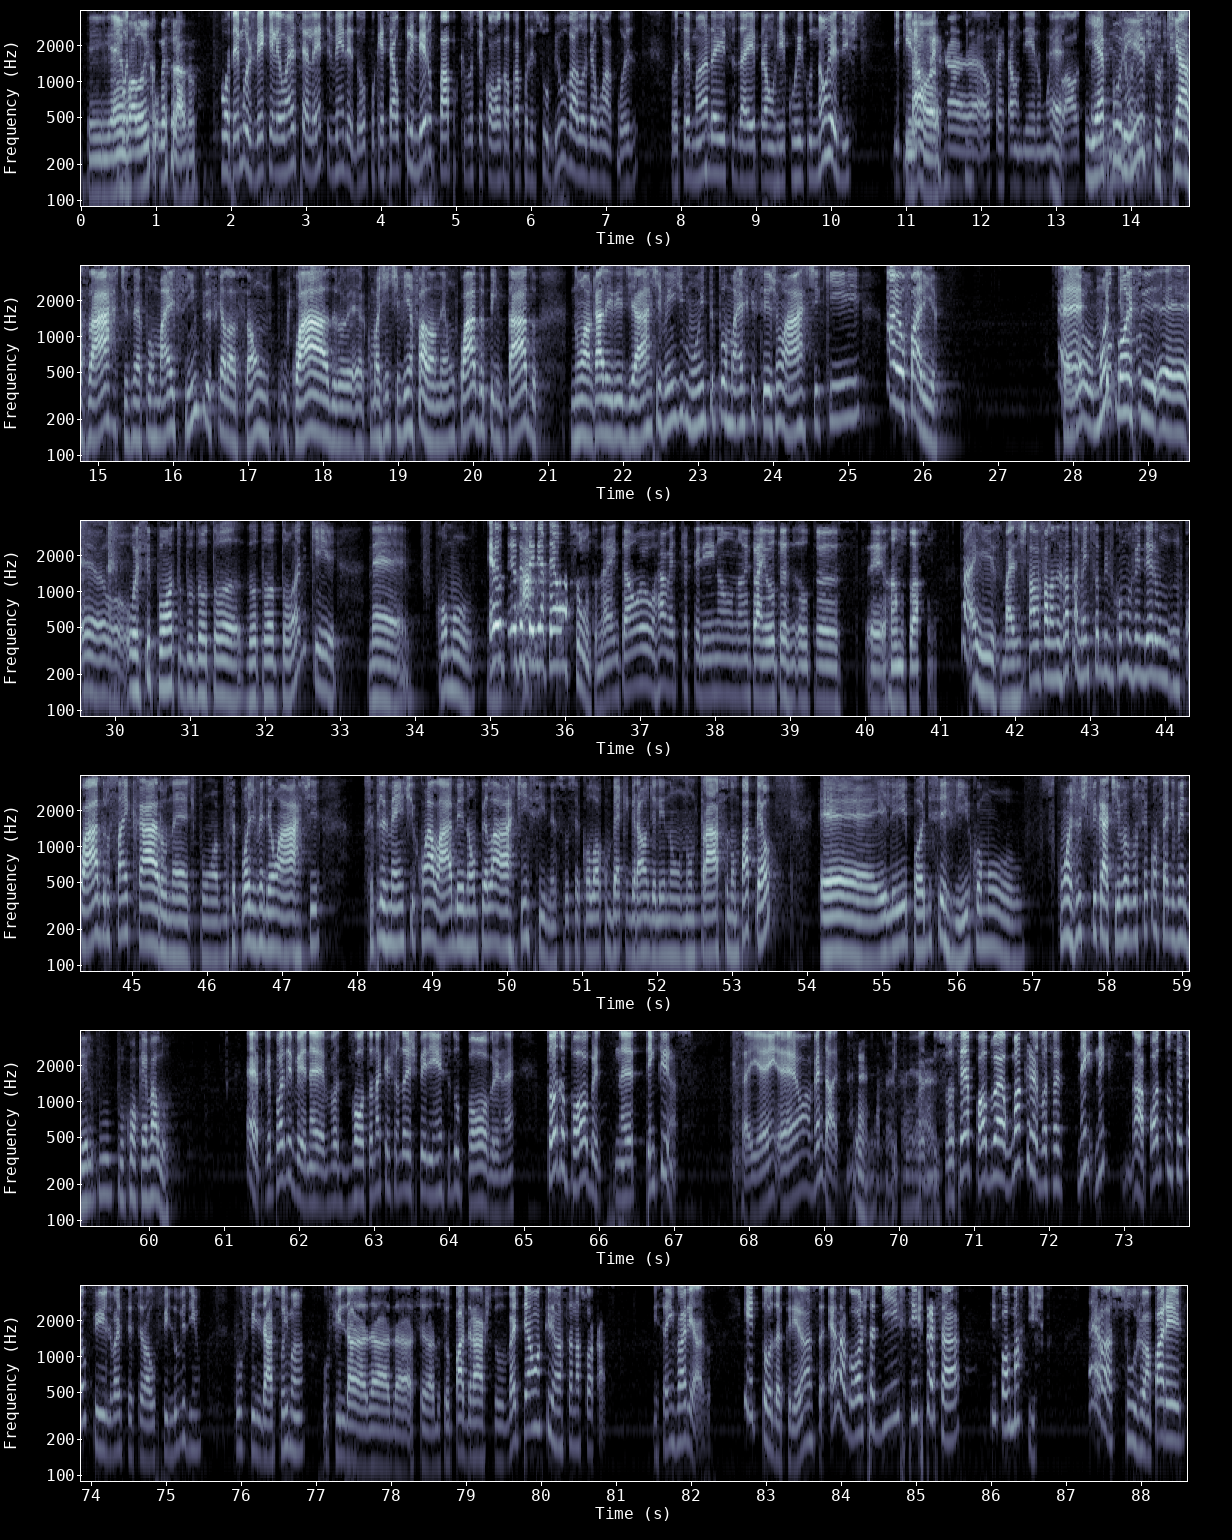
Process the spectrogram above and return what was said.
E é um Pode- valor incomensurável. Podemos ver que ele é um excelente vendedor, porque esse é o primeiro papo que você coloca para poder subir o valor de alguma coisa. Você manda isso daí para um rico, o rico não resiste de querer ofertar, ofertar um dinheiro muito É, alto. e é Ele por isso que as artes, né, por mais simples que elas são, um, quadro, é, como a gente vinha falando, né, um quadro pintado numa galeria de arte vende muito, por mais que seja uma arte que, ah, eu faria. É, Entendeu? Muito porque- bom esse, é, é, o- esse ponto do doutor, doutor Antônio, que, né, como... Eu, eu tentei até o assunto, né? Então eu realmente preferi não, não entrar em outras, outras é, ramos do assunto. Não é isso, mas a gente tava falando exatamente sobre como vender um, um quadro sai caro, né? Tipo, uma- você pode vender uma arte simplesmente com a lábia e não pela arte em si, né? Se você coloca um background ali num, num traço, num papel, é, ele pode servir como... Com a justificativa, você consegue vendê-lo por, por qualquer valor. É, porque pode ver, né? vo- Voltando à questão da experiência do pobre, né? Todo pobre né, tem criança. Isso aí é, é uma verdade, né? Tipo, se você é pobre, alguma criança, você vai, nem, nem que- ah, pode não ser seu filho, vai ser, sei lá, o filho do vizinho, o filho da sua irmã, o filho da, da, da, sei lá, do seu padrasto, vai ter uma criança na sua casa. Isso é invariável. E toda criança, ela gosta de se expressar de forma artística. Ela suja uma parede,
